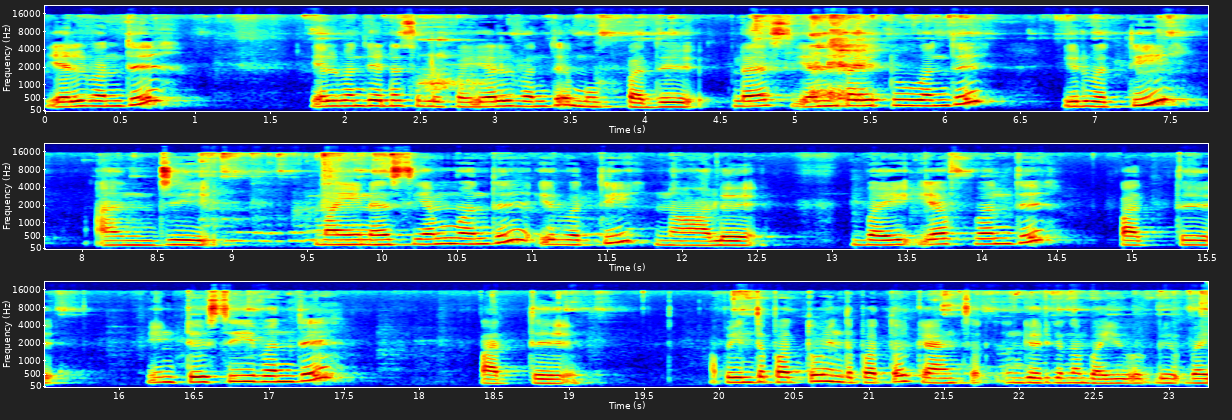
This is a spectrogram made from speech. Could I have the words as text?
எல் வந்து எல் வந்து என்ன சொல்லியிருக்கோம் எல் வந்து முப்பது ப்ளஸ் என் பை டூ வந்து இருபத்தி அஞ்சு மைனஸ் எம் வந்து இருபத்தி நாலு பை எஃப் வந்து பத்து இன்ட்டு சி வந்து பத்து. அப்போ இந்த பத்தும் இந்த பத்தும் கேன்சல் இங்கே வரைக்கும் தான் பை பை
